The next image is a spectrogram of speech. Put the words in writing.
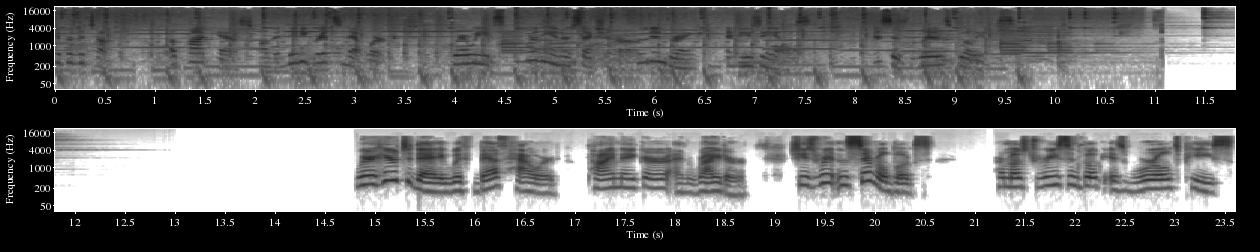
Tip of the Tongue, a podcast on the Nitty Grits Network, where we explore the intersection of food and drink and museums. This is Liz Williams. We're here today with Beth Howard, pie maker and writer. She's written several books. Her most recent book is World Piece,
